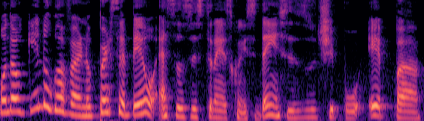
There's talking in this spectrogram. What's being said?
Quando alguém do governo percebeu essas estranhas coincidências, do tipo, epa,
